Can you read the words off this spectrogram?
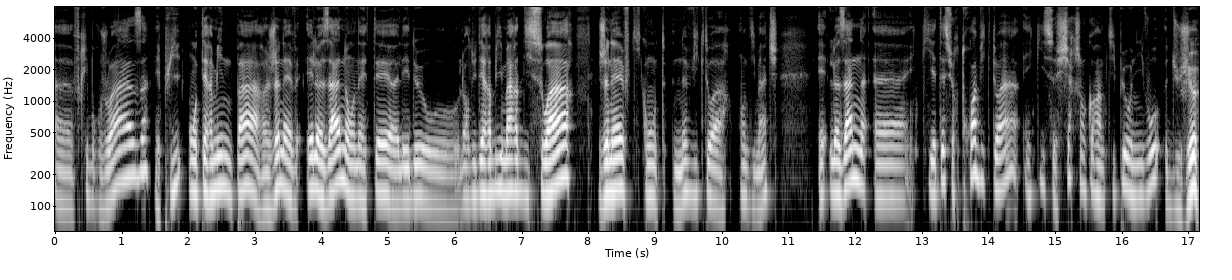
euh, fribourgeoise. Et puis on termine par Genève et Lausanne. On était les deux lors du derby mardi soir. Genève qui compte 9 victoires en 10 matchs. Et Lausanne qui était sur 3 victoires et qui se cherche encore un petit peu au niveau du jeu.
